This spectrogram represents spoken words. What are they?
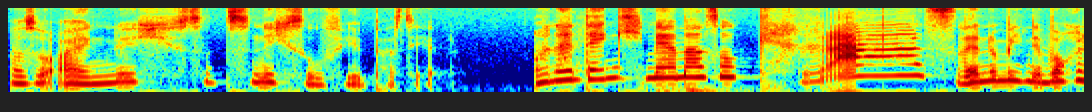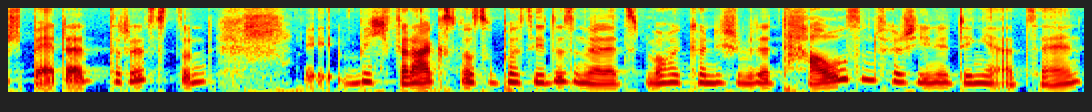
also eigentlich ist jetzt nicht so viel passiert. Und dann denke ich mir immer so, krass, wenn du mich eine Woche später triffst und äh, mich fragst, was so passiert ist in der letzten Woche, könnte ich schon wieder tausend verschiedene Dinge erzählen.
